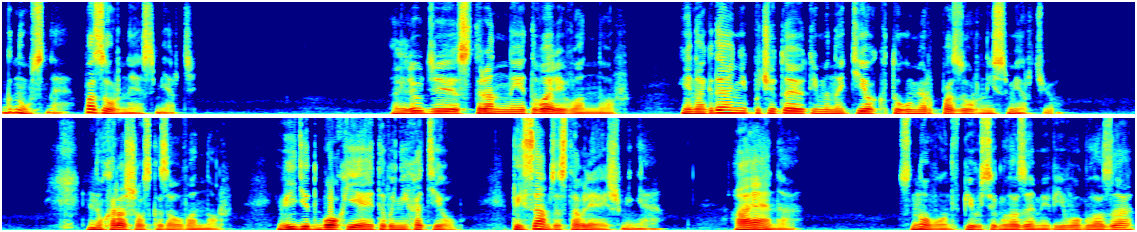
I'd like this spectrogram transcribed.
Гнусная, позорная смерть. Люди – странные твари, Ваннор. Иногда они почитают именно тех, кто умер позорной смертью. «Ну хорошо», – сказал Ваннор. «Видит Бог, я этого не хотел. Ты сам заставляешь меня». «А Эна?» Снова он впился глазами в его глаза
